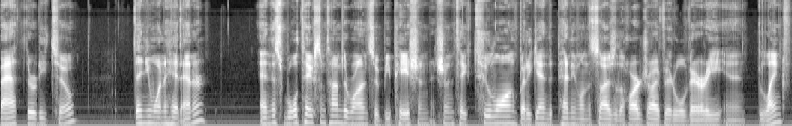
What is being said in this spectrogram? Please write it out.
FAT32. Then you want to hit enter. And this will take some time to run, so be patient. It shouldn't take too long, but again, depending on the size of the hard drive, it will vary in length.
